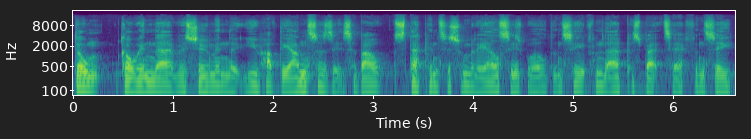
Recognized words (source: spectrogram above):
don't go in there assuming that you have the answers. It's about step into somebody else's world and see it from their perspective and see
